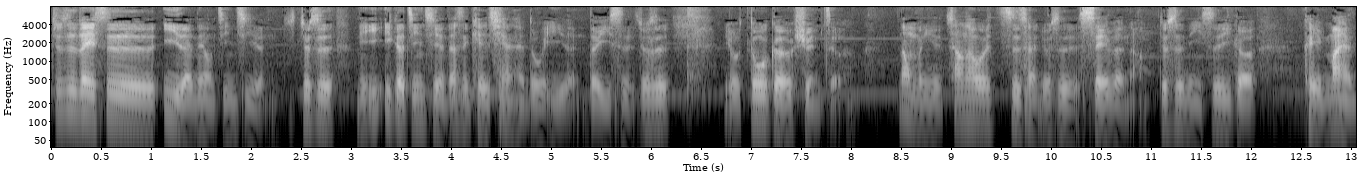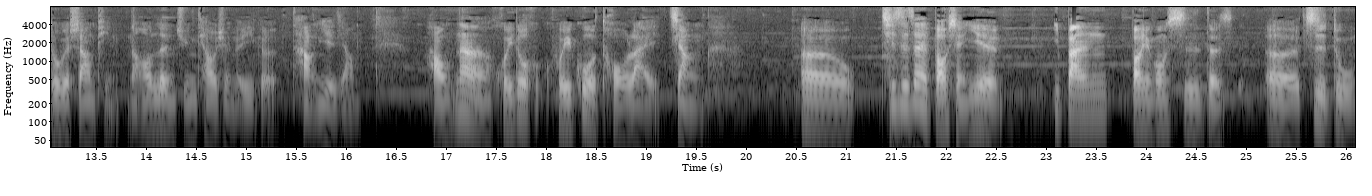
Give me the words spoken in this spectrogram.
就是类似艺人那种经纪人，就是你一一个经纪人，但是可以签很多艺人的意思，就是有多个选择。那我们也常常会自称就是 seven 啊，就是你是一个可以卖很多个商品，然后任君挑选的一个行业这样。好，那回过回过头来讲，呃，其实，在保险业，一般保险公司的呃制度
